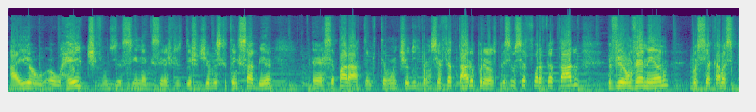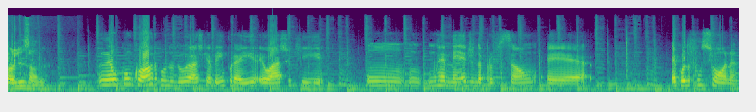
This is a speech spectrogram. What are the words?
Aí o, o hate, vamos dizer assim, né, que seriam as críticas destrutivas, que tem que saber é, separar, tem que ter um antídoto para não ser afetado por elas, porque se você for afetado, vira um veneno e você acaba se paralisando. Eu concordo com o Dudu, eu acho que é bem por aí. Eu acho que um, um, um remédio da profissão é, é quando funciona,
